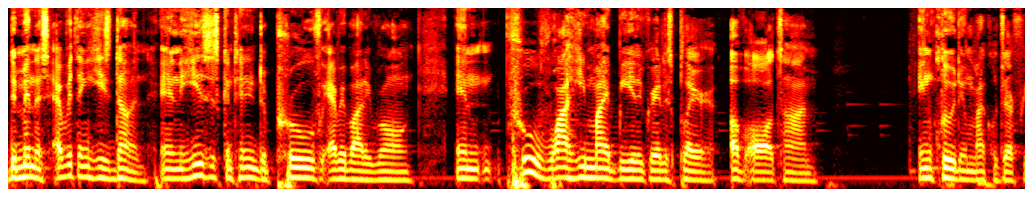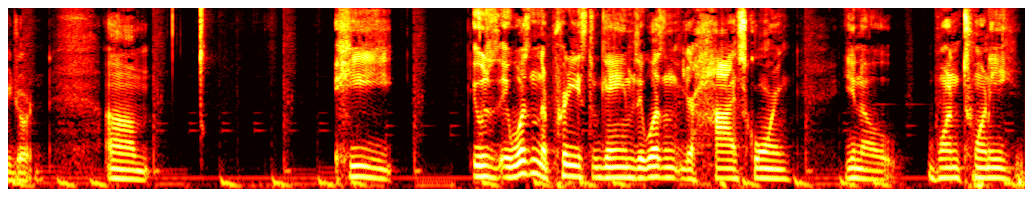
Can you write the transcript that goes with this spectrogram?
diminish everything he's done, and he's just continued to prove everybody wrong, and prove why he might be the greatest player of all time, including Michael Jeffrey Jordan. Um, he it was it wasn't the prettiest of games. It wasn't your high scoring, you know, 120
